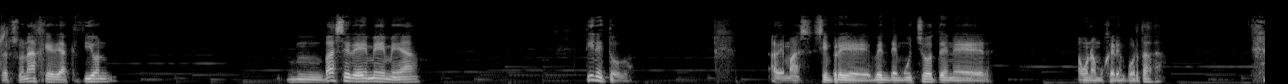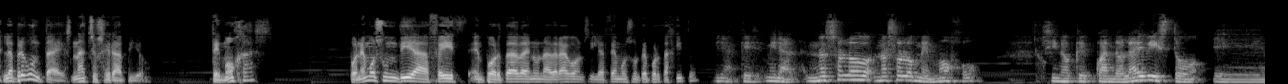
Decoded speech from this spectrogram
personaje de acción, base de MMA, tiene todo. Además, siempre vende mucho tener a una mujer en portada. La pregunta es, Nacho Serapio, ¿te mojas? ¿Ponemos un día a Faith en portada en una Dragons y le hacemos un reportajito? Mira, que, mira no, solo, no solo me mojo, sino que cuando la he visto eh,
